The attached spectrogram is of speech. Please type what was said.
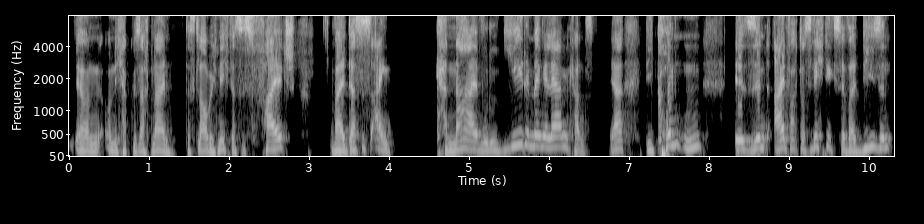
Ja, und, und ich habe gesagt, nein, das glaube ich nicht, das ist falsch, weil das ist ein Kanal, wo du jede Menge lernen kannst. Ja, die Kunden äh, sind einfach das Wichtigste, weil die sind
